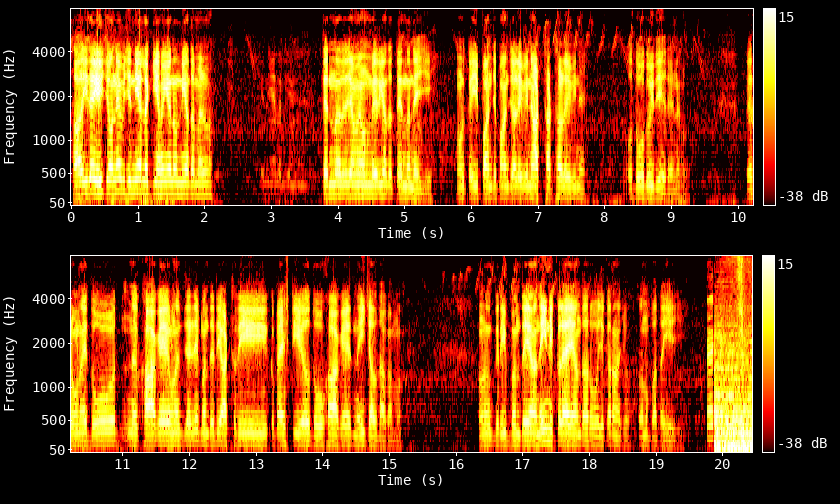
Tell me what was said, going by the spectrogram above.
ਸਾਰੀ ਤਾਂ ਇਹੀ ਚਾਹੁੰਦੇ ਵੀ ਜਿੰਨੀਆਂ ਲੱਗੀਆਂ ਹੋਈਆਂ ਨੇ ਉਨੀਆਂ ਤਾਂ ਮਿਲਣ। ਤਿੰਨ ਤੇ ਜਿਵੇਂ ਹੁਣ ਮੇਰੀਆਂ ਤਾਂ ਤਿੰਨ ਨੇ ਜੀ। ਹੁਣ ਕਈ ਪੰਜ ਪੰਜ ਵਾਲੇ ਵੀ ਨੇ, ਅੱਠ ਅੱਠ ਵਾਲੇ ਵੀ ਨੇ। ਉਹ ਦੋ ਦੋ ਹੀ ਦੇ ਰਹੇ ਨੇ ਹੁਣ। ਫਿਰ ਹੁਣ ਇਹ ਦੋ ਖਾ ਕੇ ਹੁਣ ਜਿਹੜੇ ਬੰਦੇ ਦੀ 8 ਦੀ ਕਪੈਸਿਟੀ ਹੈ, ਉਹ ਦੋ ਖਾ ਕੇ ਨਹੀਂ ਚੱਲਦਾ ਕੰਮ। ਹੁਣ ਗਰੀਬ ਬੰਦੇ ਆ, ਨਹੀਂ ਨਿਕਲਿਆ ਜਾਂਦਾ ਰੋਜ਼ ਘਰਾਂ ਚੋਂ, ਤੁਹਾਨੂੰ ਪਤਾ ਹੀ ਹੈ ਜੀ।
